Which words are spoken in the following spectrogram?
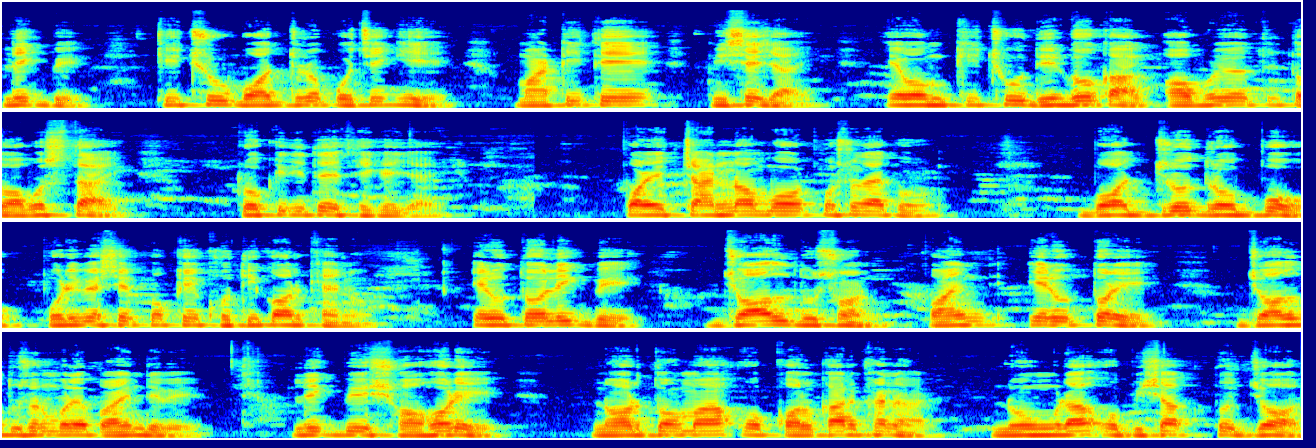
লিখবে, কিছু বজ্র পচে গিয়ে মাটিতে মিশে যায় এবং কিছু দীর্ঘকাল অপরিবর্তিত অবস্থায় প্রকৃতিতে থেকে যায়। পরে চার নম্বর প্রশ্ন দেখো বজ্র দ্রব্য পরিবেশের পক্ষে ক্ষতিকর কেন? এর উত্তর লিখবে জল দূষণ পয়েন্ট এর উত্তরে জল দূষণ বলে পয়েন্ট দেবে। লিখবে শহরে নর্দমা ও কলকারখানার নোংরা ও বিষাক্ত জল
